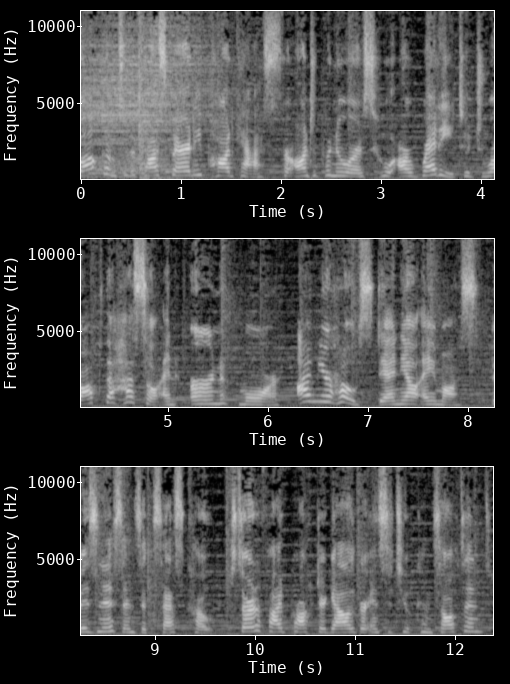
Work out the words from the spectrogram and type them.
Welcome to the Prosperity Podcast for entrepreneurs who are ready to drop the hustle and earn more. I'm your host, Danielle Amos, business and success coach, certified Proctor Gallagher Institute consultant,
